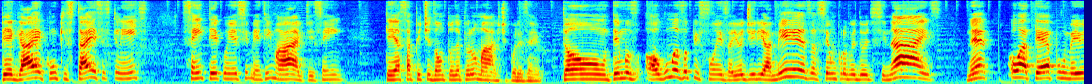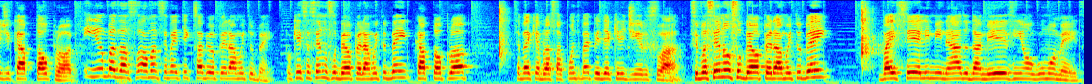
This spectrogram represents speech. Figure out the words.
pegar e conquistar esses clientes sem ter conhecimento em marketing, sem ter essa aptidão toda pelo marketing, por exemplo. Então, temos algumas opções aí. Eu diria a mesa, ser um provedor de sinais, né? Ou até por meio de capital próprio. Em ambas as formas, você vai ter que saber operar muito bem. Porque se você não souber operar muito bem, capital próprio, você vai quebrar sua conta e vai perder aquele dinheiro suado. Se você não souber operar muito bem, vai ser eliminado da mesa em algum momento.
